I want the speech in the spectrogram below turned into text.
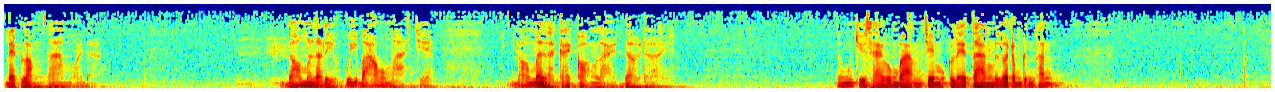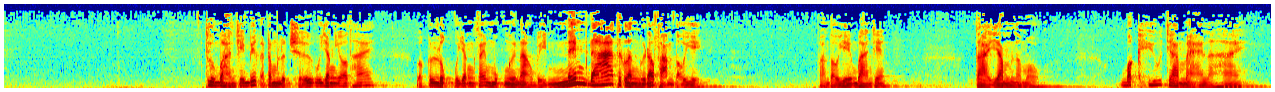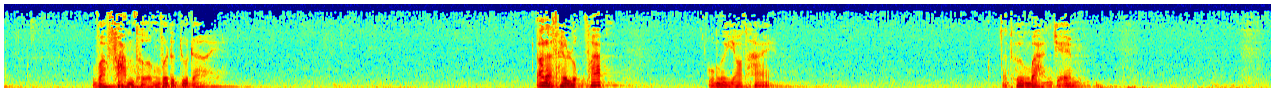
đẹp lòng ta mọi đàng. đó mới là điều quý báu ông bà anh chị em? Đó mới là cái còn lại đời đời Tôi muốn chia sẻ với ông bà trên một cái lễ tang nữa trong Kinh Thánh Thương bà anh chị biết ở trong lịch sử của dân Do Thái và cái luật của dân Thái một người nào bị ném đá tức là người đó phạm tội gì? Phạm tội gì ông bà anh chị em? Tài dâm là một, bất hiếu cha mẹ là hai và phạm thượng với Đức Chúa Trời. Đó là theo luật pháp của người Do Thái. Thương bà anh chị em.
